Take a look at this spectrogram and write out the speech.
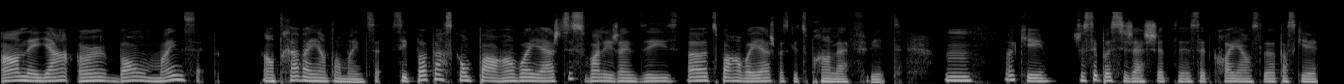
en ayant un bon mindset, en travaillant ton mindset. C'est pas parce qu'on part en voyage. Tu sais, souvent les gens disent Ah, tu pars en voyage parce que tu prends la fuite. Hmm, OK. Je sais pas si j'achète euh, cette croyance-là parce que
